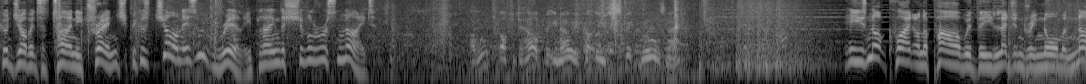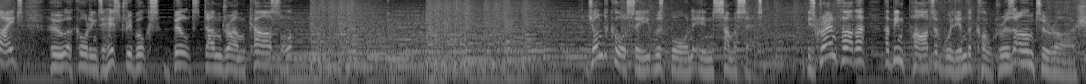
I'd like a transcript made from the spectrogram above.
Good job it's a tiny trench because John isn't really playing the chivalrous knight. I would offer to help, but you know, we've got these strict rules now. He's not quite on a par with the legendary Norman knight, who, according to history books, built Dundrum Castle. John de Courcy was born in Somerset. His grandfather had been part of William the Conqueror's entourage.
